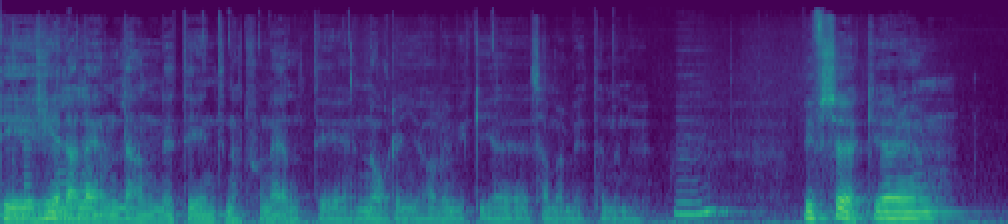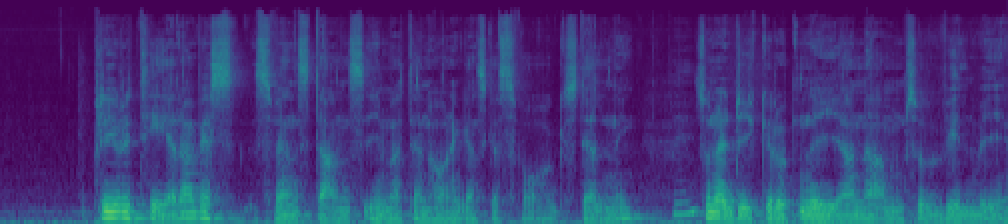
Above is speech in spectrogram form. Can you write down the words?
Det är hela landet, det är internationellt, det är Norge har vi mycket eh, samarbete med nu. Mm. Vi försöker prioritera västsvensk dans i och med att den har en ganska svag ställning. Mm. Så när det dyker upp nya namn så vill vi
